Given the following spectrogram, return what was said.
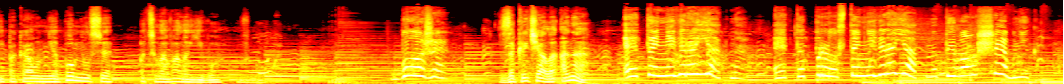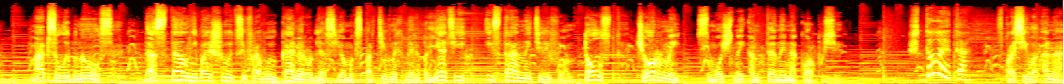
и, пока он не опомнился, поцеловала его в губы. Боже! Закричала она. Это невероятно! Это просто невероятно! Ты волшебник! Макс улыбнулся, достал небольшую цифровую камеру для съемок спортивных мероприятий и странный телефон, толстый, черный, с мощной антенной на корпусе. Что это? Спросила она.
